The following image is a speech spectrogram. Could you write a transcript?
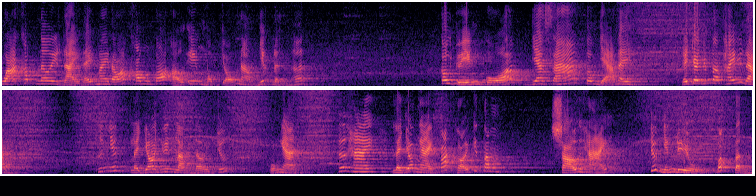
quá khắp nơi Rài đây mai đó, không có ở yên một chỗ nào nhất định hết. Câu chuyện của Gia Xá Tôn giả đây, Để cho chúng ta thấy rằng thứ nhất là do duyên lành đời trước của ngài. Thứ hai là do ngài phát khởi cái tâm sợ hãi trước những điều bất tịnh,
